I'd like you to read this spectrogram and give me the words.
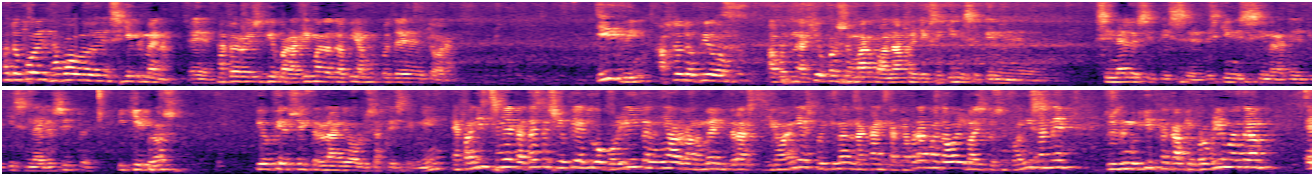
θα το πω, θα πω ε, συγκεκριμένα. Ε, θα φέρω έτσι δύο παραδείγματα τα οποία μου έρχονται τώρα. Ήδη αυτό το οποίο από την αρχή ο Πρόσωπο Μάρκο ανάφερε και ξεκίνησε την ε, συνέλευση της, ε, της κίνησης σήμερα, την ειδική συνέλευση, η Κύπρος, η οποία τους έχει τρελάνει όλους αυτή τη στιγμή, εμφανίστηκε σε μια κατάσταση η οποία λίγο πολύ ήταν μια οργανωμένη δράση της Γερμανίας προκειμένου να κάνει κάποια πράγματα. Όλοι μαζί το συμφωνήσανε, τους δημιουργήθηκαν κάποια προβλήματα. Ε,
